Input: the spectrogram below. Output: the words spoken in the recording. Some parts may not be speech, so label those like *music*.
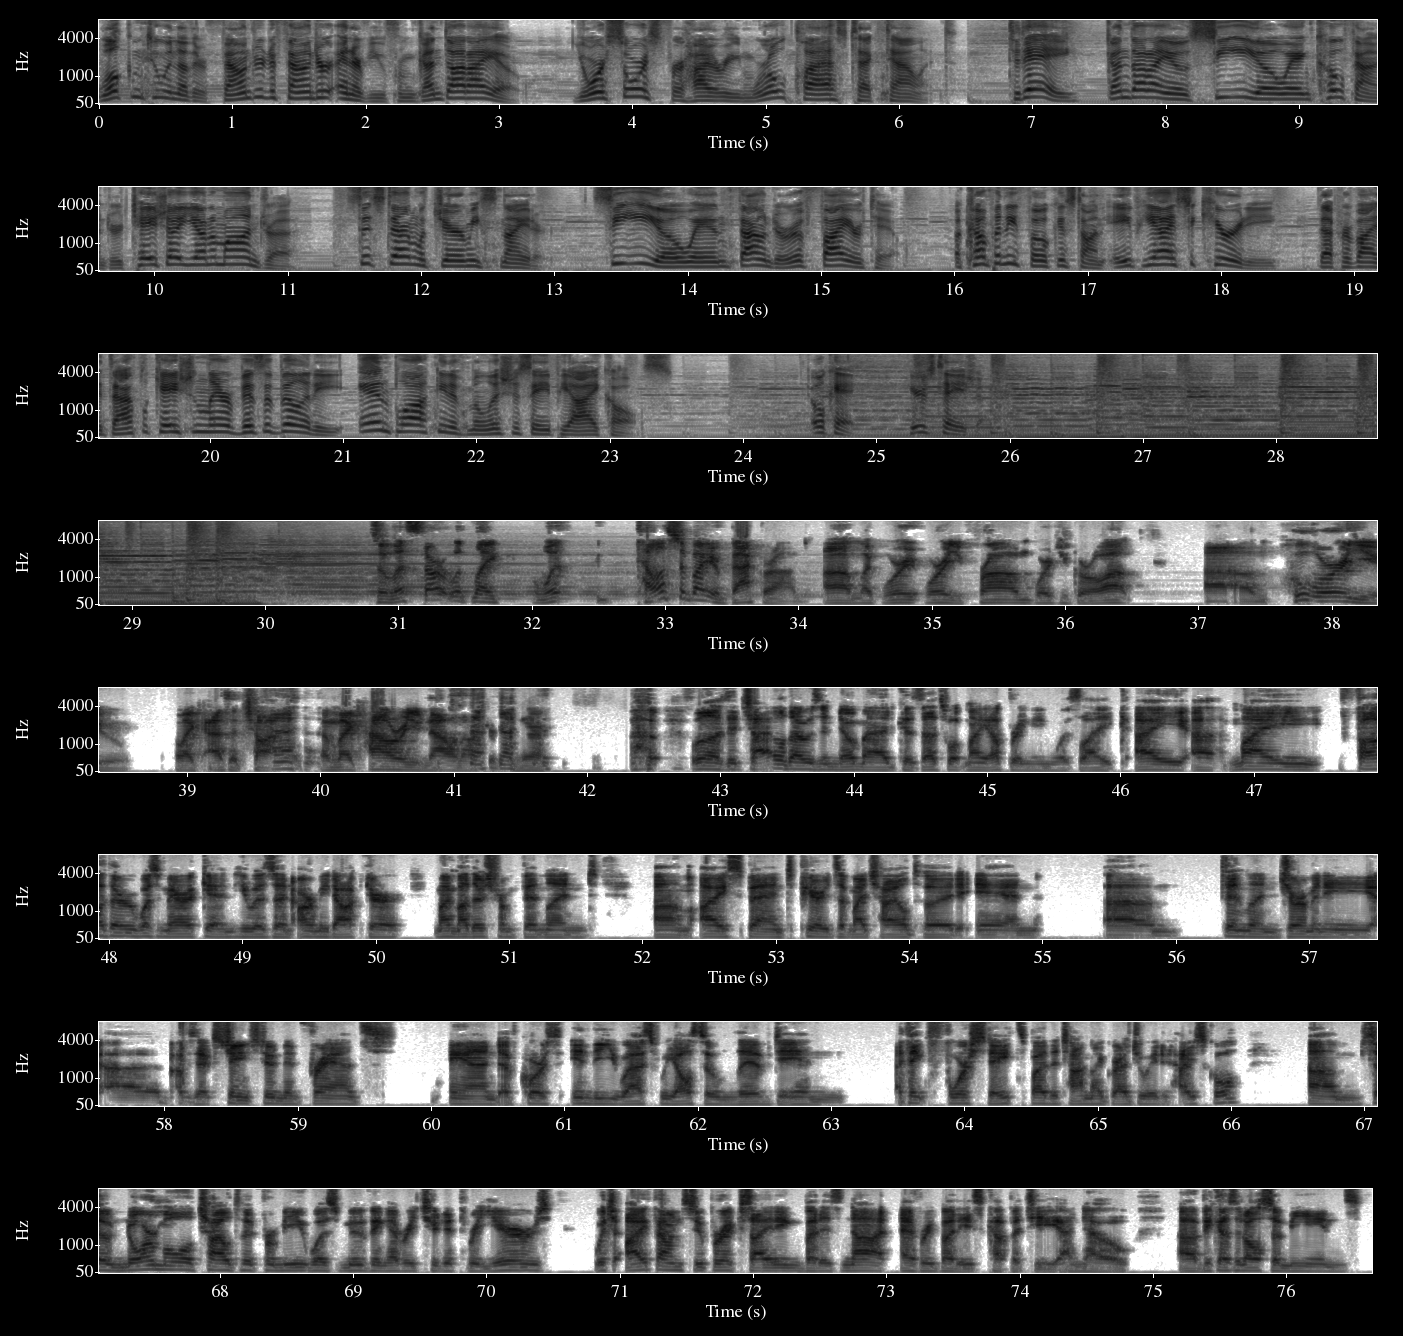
Welcome to another founder to founder interview from Gun.io, your source for hiring world class tech talent. Today, Gun.io's CEO and co founder Teja Yanamandra sits down with Jeremy Snyder, CEO and founder of Firetail, a company focused on API security that provides application layer visibility and blocking of malicious API calls. Okay, here's Teja. So let's start with like what tell us about your background. Um, like where where are you from? Where'd you grow up? Um, who were you like as a child? And like how are you now an entrepreneur? *laughs* well, as a child, I was a nomad because that's what my upbringing was like. I, uh, my father was American. He was an army doctor. My mother's from Finland. Um, I spent periods of my childhood in um, Finland, Germany. Uh, I was an exchange student in France, and of course, in the US, we also lived in, I think, four states by the time I graduated high school. Um, so normal childhood for me was moving every two to three years, which I found super exciting, but is not everybody's cup of tea. I know, uh, because it also means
